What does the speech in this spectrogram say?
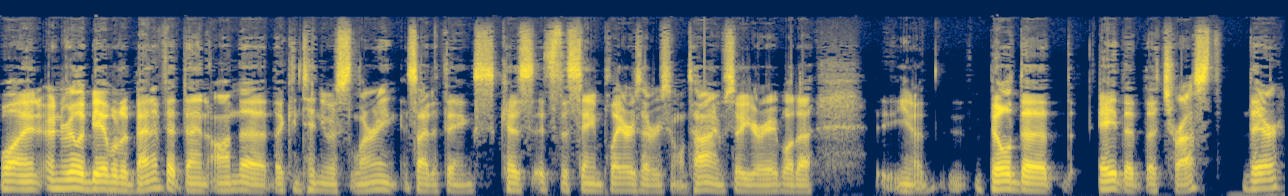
Well, and, and really be able to benefit then on the the continuous learning side of things because it's the same players every single time. So you're able to, you know, build the a the, the trust there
